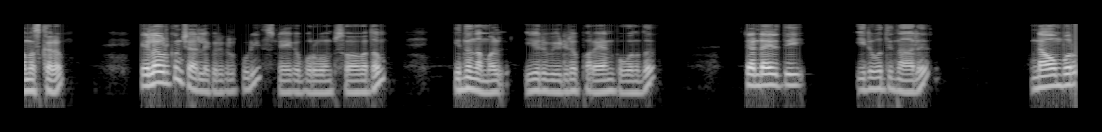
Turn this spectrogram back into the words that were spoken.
നമസ്കാരം. എല്ലാവർക്കും ചാനലിലേക്ക് ഒരിക്കൽ കൂടി സ്നേഹപൂർവം സ്വാഗതം. ഇന്ന് നമ്മൾ ഈ ഒരു വീഡിയോയിൽ പറയാൻ പോകുന്നത് രണ്ടായിരത്തി ഇരുപത്തിനാല് നവംബർ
